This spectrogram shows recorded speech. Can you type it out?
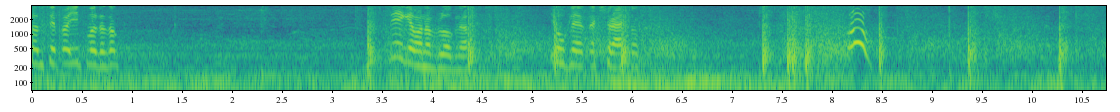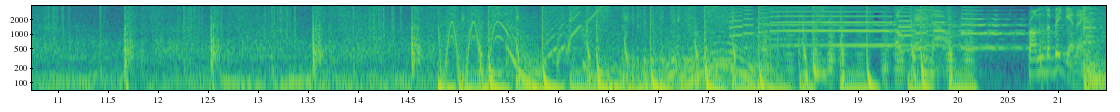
Köszönöm szépen, hogy itt voltatok. Vége van a vlognak. Jók lehetek, srácok. Hú! Okay, now, from the beginning.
